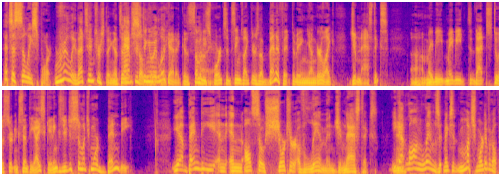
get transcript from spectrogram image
that's a silly sport. Really? That's interesting. That's an Absolutely. interesting way to look at it because some of these oh, sports, it seems like there's a benefit to being younger, like gymnastics. Uh, maybe, maybe that's to a certain extent the ice skating because you're just so much more bendy. Yeah, bendy and, and also shorter of limb in gymnastics. You yeah. got long limbs. It makes it much more difficult.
